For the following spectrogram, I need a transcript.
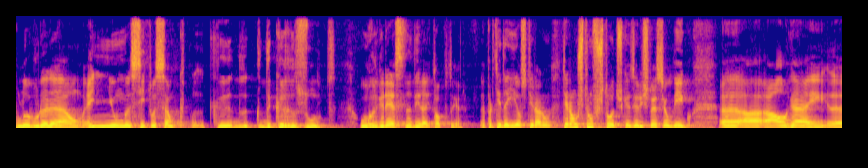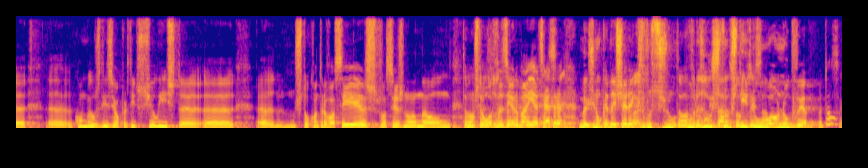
colaborarão em nenhuma situação que, que, de, de que resulte o regresso da direita ao poder. A partir daí eles tiraram, tiraram os trunfos todos, quer dizer, isto é, se eu digo uh, a, a, alguém, uh, uh, como eles dizem ao Partido Socialista, estou contra vocês, vocês não, não estão, não a, estão a fazer bem, etc., Sim. mas nunca deixarei que vos, vos substituam no governo. Então, Sim.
